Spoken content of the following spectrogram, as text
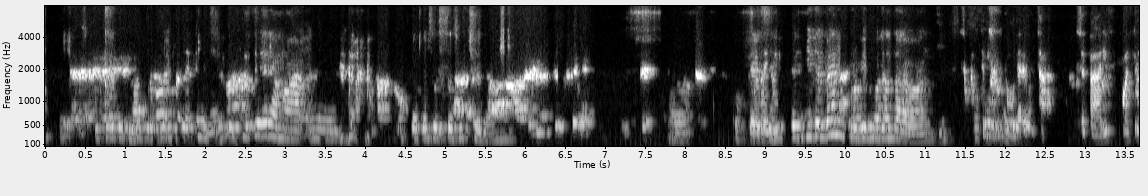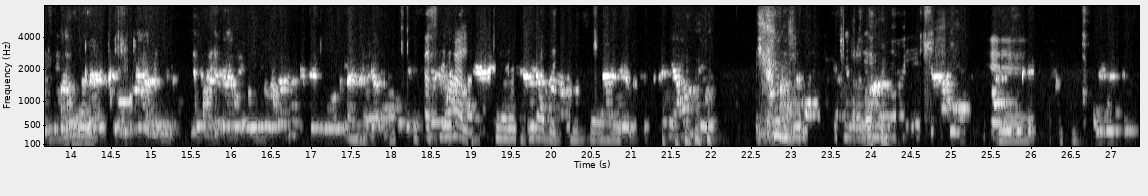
Scusate per problemi tecnici di questa sera, ma eh, non so cosa sta succedendo. Eh, ok, se mi sentite bene proviamo ad andare avanti. Mute microfono. Sa- Safari 4 di 28. Safari Stasera la tecnologia ha deciso di congiurare dentro di noi. E quindi,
